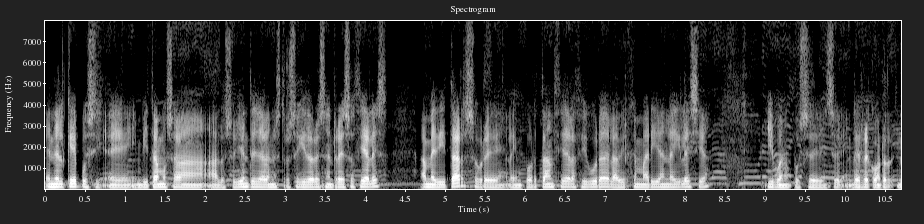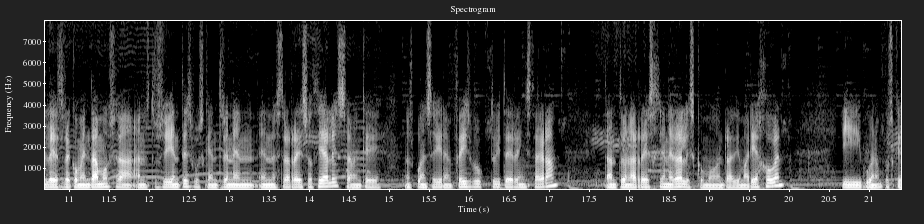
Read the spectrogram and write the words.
en el que pues, eh, invitamos a, los oyentes y a nuestros seguidores en redes sociales a meditar sobre la importancia de la figura de la Virgen María en la Iglesia. Y bueno, pues eh, les, les, recomendamos a, a, nuestros oyentes pues, que entren en, en nuestras redes sociales. Saben que nos pueden seguir en Facebook, Twitter e Instagram tanto en las redes generales como en Radio María Joven. Y bueno, pues que,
